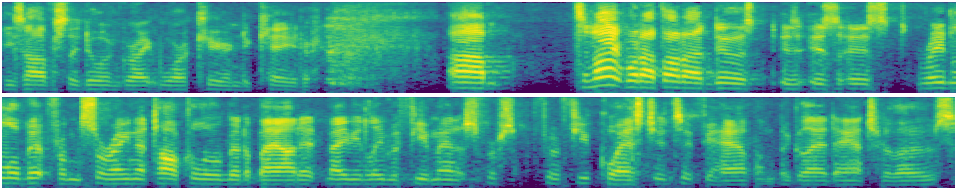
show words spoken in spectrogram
he's obviously doing great work here in Decatur. Um, tonight, what I thought I'd do is, is, is read a little bit from Serena, talk a little bit about it, maybe leave a few minutes for, for a few questions if you have them. Be glad to answer those.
